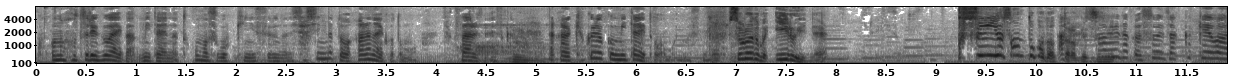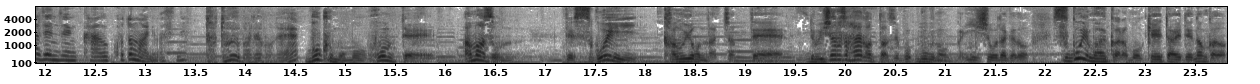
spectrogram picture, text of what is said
ここのほつれ具合がみたいなとこもすごく気にするので写真だとわからないこともたくさんあるじゃないですか、だから極力見たいとは思いますね。それはでも衣類ね薬屋さんとかだったら別そういにうだからそういう雑貨系は全然買うこともありますね。例えばでもね僕ももう本ってアマゾンですごい買うようになっちゃってでも石原さん早かったんですよぼ僕の印象だけど。すごい前からもう携帯でなんか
